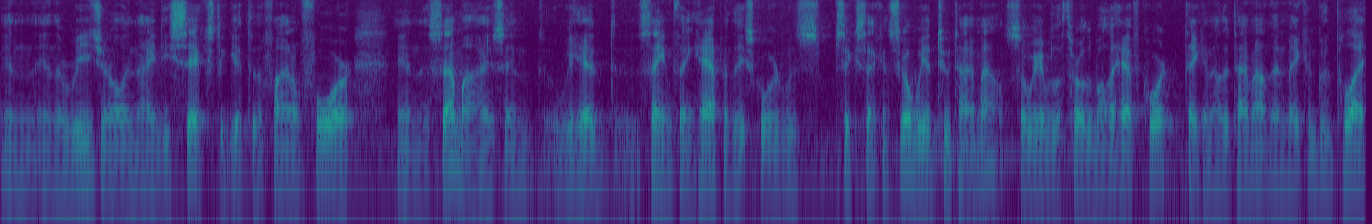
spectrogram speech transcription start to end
in, in the regional in 96 to get to the Final Four in the semis, and we had the same thing happen. They scored with six seconds to go. We had two timeouts, so we were able to throw the ball at half court, take another timeout, and then make a good play.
